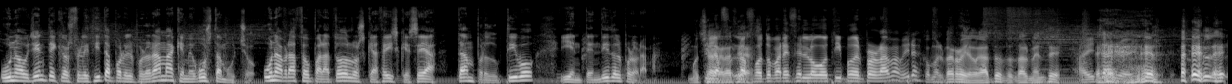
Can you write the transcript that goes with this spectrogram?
una oyente que os felicita por el programa que me gusta mucho. Un abrazo para todos los que hacéis que sea tan productivo y entendido el programa. Muchas Y la, gracias. la foto parece el logotipo del programa, mira. Como el perro y el gato, totalmente. Ahí está. el, el-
